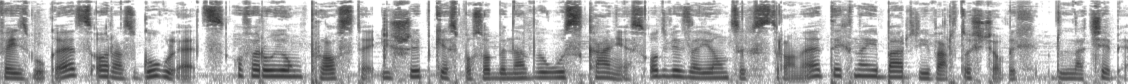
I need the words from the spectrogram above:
Facebook Ads oraz Google Ads oferują proste i szybkie sposoby na wyłuskanie z odwiedzających stronę tych najbardziej wartościowych dla Ciebie.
